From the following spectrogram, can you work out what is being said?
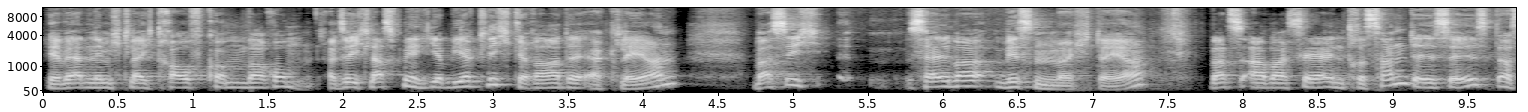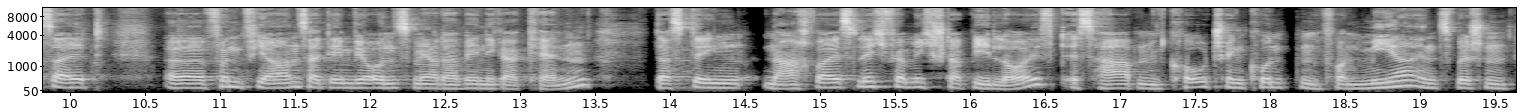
Wir werden nämlich gleich drauf kommen, warum. Also ich lasse mir hier wirklich gerade erklären, was ich selber wissen möchte, ja. Was aber sehr interessant ist, ist, dass seit äh, fünf Jahren, seitdem wir uns mehr oder weniger kennen, das Ding nachweislich für mich stabil läuft. Es haben Coaching-Kunden von mir, inzwischen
